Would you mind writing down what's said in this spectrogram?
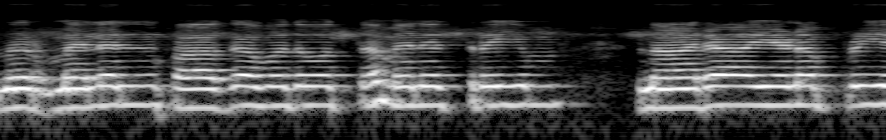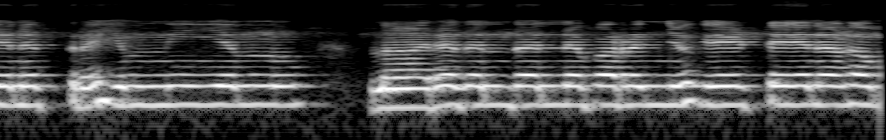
നിർമ്മലൻ ഭാഗവതോത്തമനെത്രയും നാരായണപ്രിയനെത്രയും നീയെന്നു നാരദൻ തന്നെ പറഞ്ഞു കേട്ടേനഹം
